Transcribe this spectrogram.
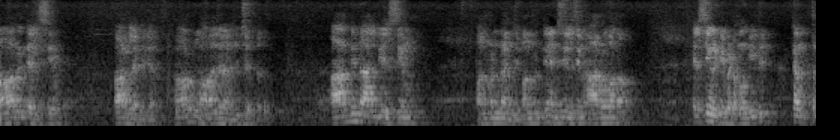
ആറിന്റെ എൽ സി എം ആറ് ലഭില്ല ആറ് നാല് അഞ്ച് ഉണ്ട് ആറിന്റെ നാലിന്റെ എൽ സി എം പന്ത്രണ്ട് അഞ്ച്. പന്ത്രണ്ടിന് അഞ്ച് എൽ സി എം അറുപതാണ് എൽ സി കിട്ടി പെട്ടെന്ന് നോക്കി ഇത് ഇത്ര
